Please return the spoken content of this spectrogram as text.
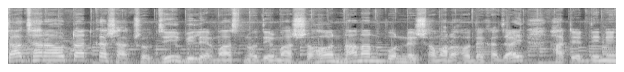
তাছাড়াও টাটকা শাকসবজি, বিলের মাছ, নদীর মাছ সহ নানান পণ্যের সমারোহ দেখা যায় হাটের দিনে।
